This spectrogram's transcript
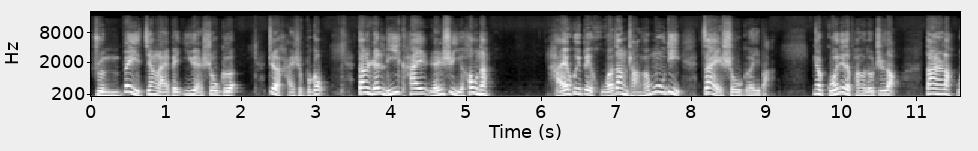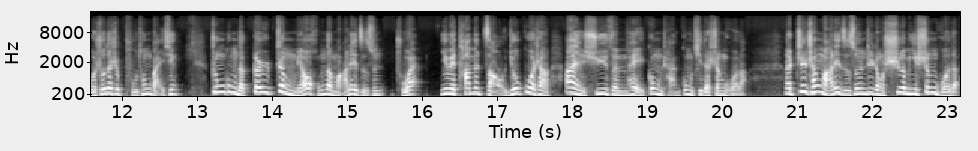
准备将来被医院收割。这还是不够，当人离开人世以后呢，还会被火葬场和墓地再收割一把。那国内的朋友都知道，当然了，我说的是普通百姓，中共的根正苗红的马列子孙除外，因为他们早就过上按需分配、共产共妻的生活了。那支撑马列子孙这种奢靡生活的，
